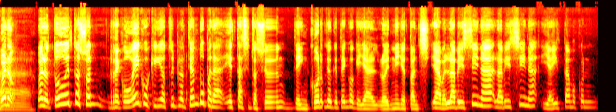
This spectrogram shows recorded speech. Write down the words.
Bueno, bueno, todo esto son recovecos que yo estoy planteando para esta situación de incordio que tengo, que ya los niños están, ya, la piscina, la piscina, y ahí estamos con...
